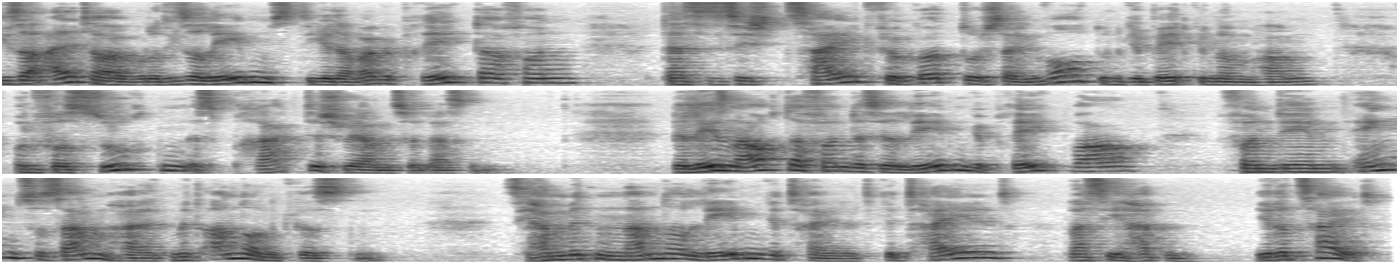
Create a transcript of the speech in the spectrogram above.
Dieser Alltag oder dieser Lebensstil, der war geprägt davon, dass sie sich Zeit für Gott durch sein Wort und Gebet genommen haben und versuchten, es praktisch werden zu lassen. Wir lesen auch davon, dass ihr Leben geprägt war von dem engen Zusammenhalt mit anderen Christen. Sie haben miteinander Leben geteilt, geteilt, was sie hatten, ihre Zeit,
